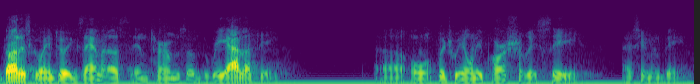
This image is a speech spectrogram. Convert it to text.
God is going to examine us in terms of reality, uh, which we only partially see as human beings.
